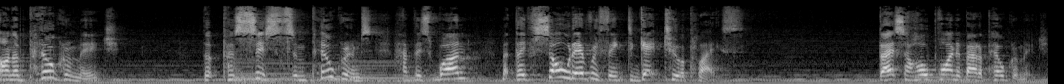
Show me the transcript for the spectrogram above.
on a pilgrimage that persists. And pilgrims have this one but they've sold everything to get to a place. That's the whole point about a pilgrimage.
